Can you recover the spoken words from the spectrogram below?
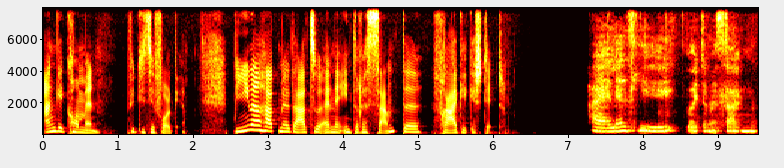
angekommen für diese Folge. Bina hat mir dazu eine interessante Frage gestellt. Hi Leslie, ich wollte mal sagen,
